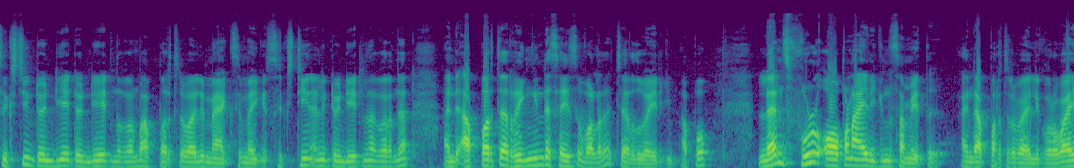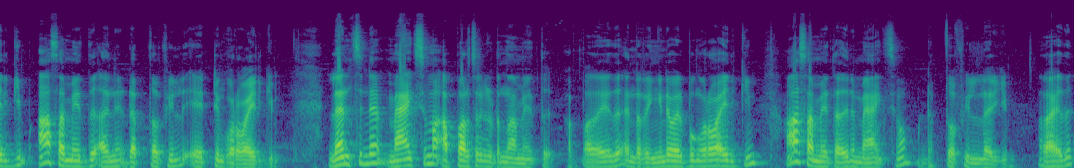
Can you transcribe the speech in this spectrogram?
sixteen twenty eight twenty eight എന്നൊക്കെ പറയുമ്പോൾ അപ്പർച്ചർ വാല്യൂ മാക്സിമം ആയിരിക്കും. സിക്സ്റ്റീൻ അല്ലെങ്കിൽ ട്വന്റി എയ്റ്റ് എന്നൊക്കെ പറഞ്ഞാൽ അതിന്റെ അപ്പർച്ചർ റിങ്ങിന്റെ സൈസ് വളരെ ചെറുതുമായിരിക്കും അപ്പോൾ ലെൻസ് ഫുൾ ഓപ്പൺ ആയിരിക്കുന്ന സമയത്ത് അതിന്റെ അപ്പർച്ചർ വാല്യൂ കുറവായിരിക്കും. ആ സമയത്ത് അതിന് ഡെപ്ത് ഓഫ് ഫീൽഡ് ഏറ്റവും കുറവായിരിക്കും. ലെൻസിന്റെ മാക്സിമം അപ്പർച്ചർ കിട്ടുന്ന സമയത്ത് അപ്പോൾ അതായത് എന്റെ റിങ്ങിന്റെ വലുപ്പം കുറവായിരിക്കും. ആ സമയത്ത് അതിന് മാക്സിമം ഡെപ്ത് ഓഫ് ഫീൽഡ് ആയിരിക്കും. അതായത്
